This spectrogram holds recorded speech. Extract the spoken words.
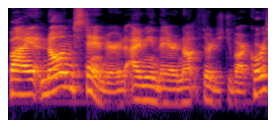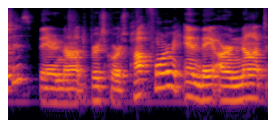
By non-standard, I mean they are not 32-bar choruses, they are not verse-chorus pop form, and they are not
